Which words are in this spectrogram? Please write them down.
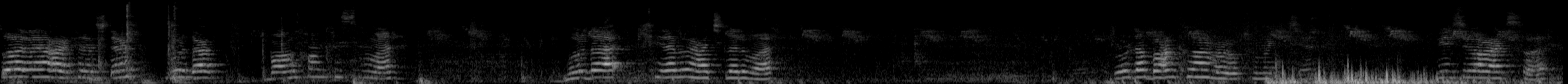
Sonra arkadaşlar burada balkon kısmı var. Burada kiraz ağaçları var. Burada banklar var oturmak için. Bir sürü ağaç var.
